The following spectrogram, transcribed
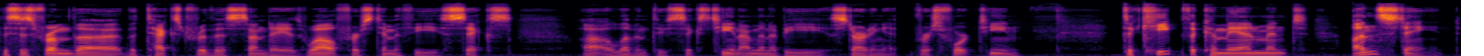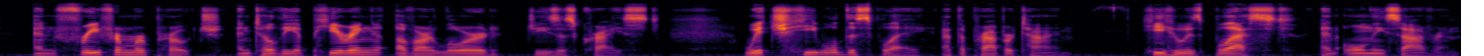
This is from the the text for this Sunday as well, First Timothy six, uh, eleven through sixteen. I'm going to be starting at verse fourteen. To keep the commandment unstained and free from reproach until the appearing of our Lord Jesus Christ, which he will display at the proper time he who is blessed and only sovereign,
